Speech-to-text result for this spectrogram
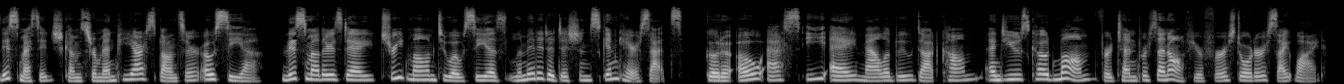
This message comes from NPR sponsor Osea. This Mother's Day, treat mom to Osea's limited edition skincare sets. Go to OSEAMalibu.com and use code MOM for 10% off your first order site wide.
